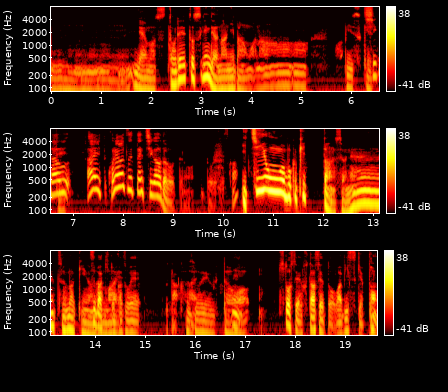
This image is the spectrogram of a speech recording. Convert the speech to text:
うーん。いや、もうストレートすぎんだよな、2番はな。ワビスケ。違う。あえて、これは絶対違うだろうってのはどれですか？一音は僕切ったんですよね。椿の名前。椿と数え歌。数はいえ歌は。ね一世二世とわびすけポンっ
